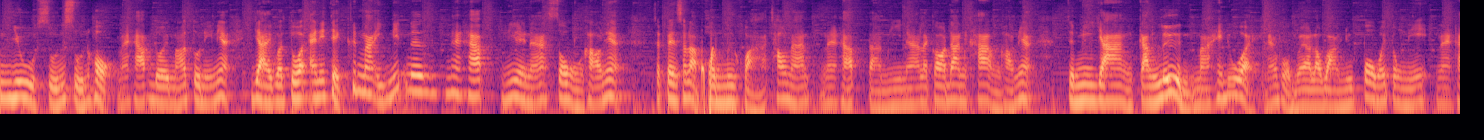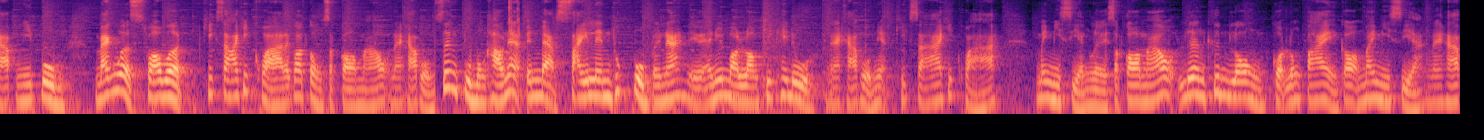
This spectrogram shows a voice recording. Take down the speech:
MU 0 0 6นะครับ โดยเมาส์ตัวนี้เนี่ยใหญ่กว่าตัว Anitech ขึ้นมาอีกนิดนึงนะครับ นี่เลยนะ ทรงของเขาเนี่ยจะเป็นสำหรับคนมือขวาเท่านั้นนะครับ ตามนี้นะ แล้วก็ด้านข้างของเขาเนี่ย จะมียางกันลื่นมาให้ด้วยนะครับผมเวลาเราวางนิ้วโป้งไว้ตรงนี้นะครับมีปุ่ม backward forward คลิกซ้ายคลิกขวาแล้วก็ตรงสกอร์เมาส์นะครับผมซึ่งปุ่มของเขาเนี่ยเป็นแบบไซเลนทุกปุ่มเลยนะเดี๋ยวแอนนี่บอลลองคลิกให้ดูนะครับผมเนี่ยคลิกซ้ายคลิกขวาไม่มีเสียงเลยสกอร์เมาส์เลื่อนขึ้นลงกดลงไปก็ไม่มีเสียงนะครับ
